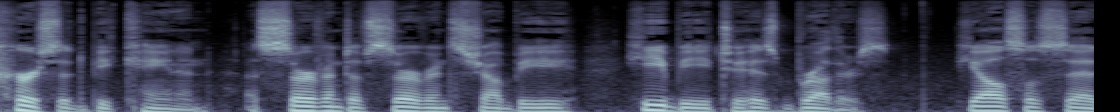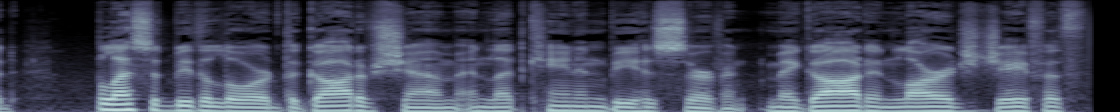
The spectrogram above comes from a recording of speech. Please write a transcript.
Cursed be Canaan, a servant of servants shall be he be to his brothers. He also said, Blessed be the Lord, the God of Shem, and let Canaan be his servant. May God enlarge Japheth,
